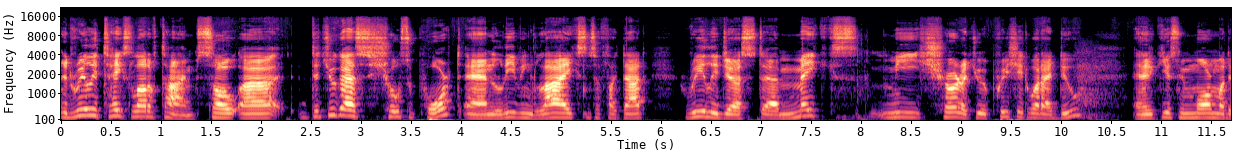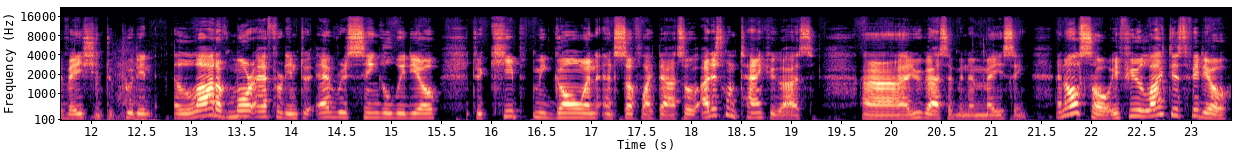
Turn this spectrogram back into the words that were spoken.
It really takes a lot of time. So, uh, did you guys show support and leaving likes and stuff like that? Really just uh, makes me sure that you appreciate what I do and it gives me more motivation to put in a lot of more effort into every single video to keep me going and stuff like that. So I just want to thank you guys. Uh, you guys have been amazing. And also, if you like this video,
